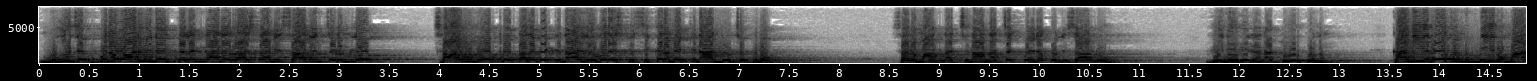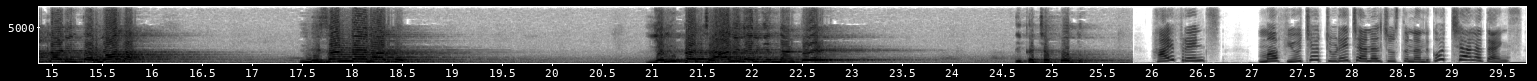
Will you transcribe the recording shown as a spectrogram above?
నువ్వు చెప్పుకున్న వాడివి నేను తెలంగాణ రాష్ట్రాన్ని సాధించడంలో చావు నోట్లో తలబెట్టినా ఎవరెస్ట్ శిఖరం ఎక్కినా అని నువ్వు చెప్పినావు. సరే మాకు నచ్చినా నచ్చకపోయినా కొన్నిసార్లు విని వినట్టు ఊరుకున్నాం. కానీ ఈ రోజు మీరు మాట్లాడిన తర్వాత నిజంగా నాకు ఎంత జాలి కలిగిందంటే ఇక చెప్పొద్దు. హాయ్ ఫ్రెండ్స్ మా ఫ్యూచర్ టుడే ఛానల్ చూస్తున్నందుకు చాలా థ్యాంక్స్.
